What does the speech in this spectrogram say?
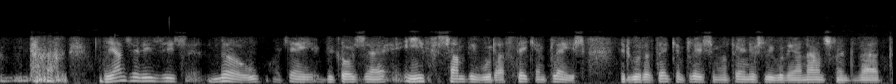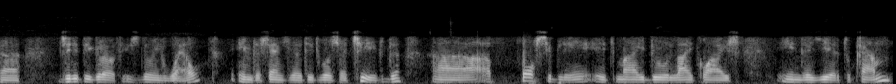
the answer is, is no, okay, because uh, if something would have taken place, it would have taken place simultaneously with the announcement that uh, GDP growth is doing well, in the sense that it was achieved. Uh, possibly it might do likewise in the year to come.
